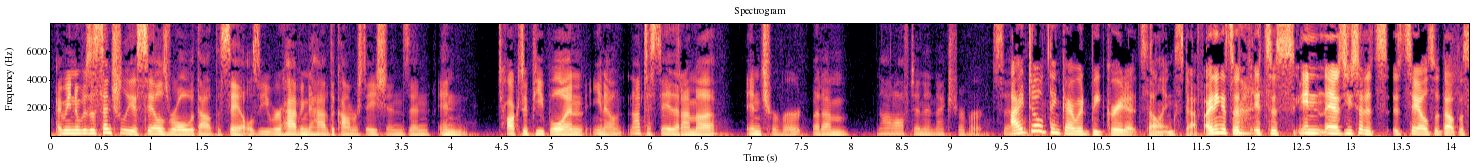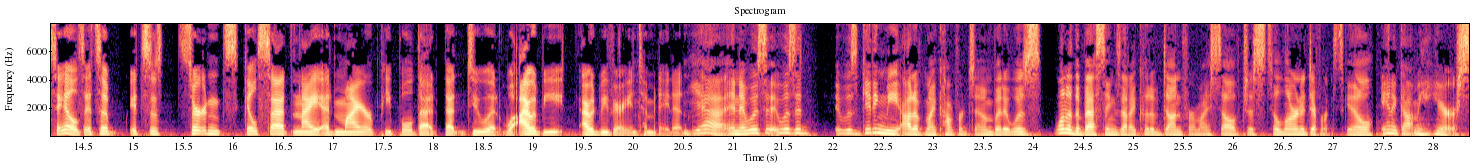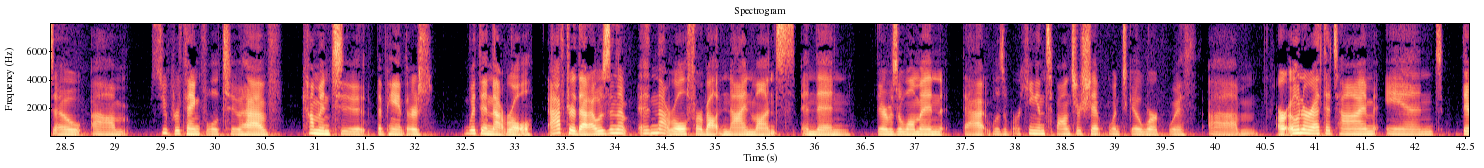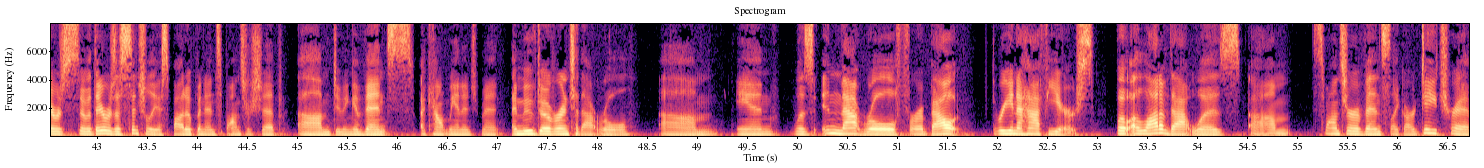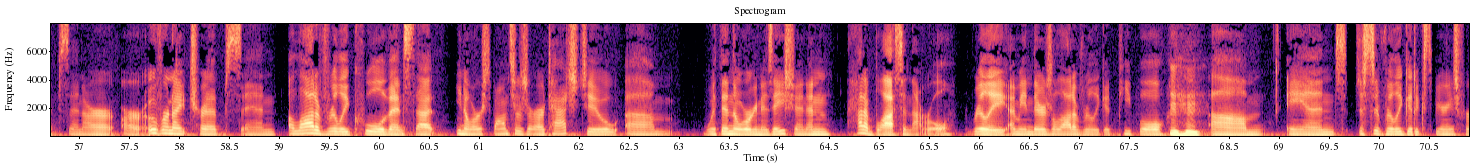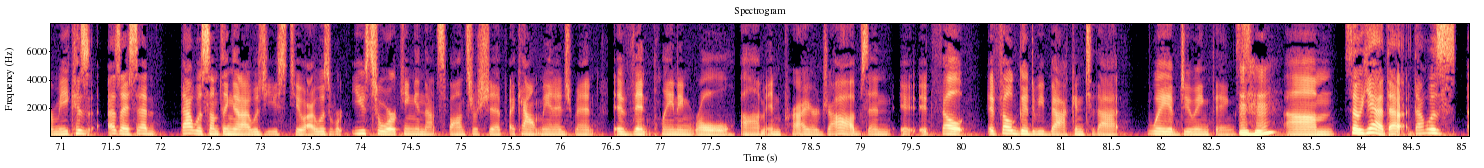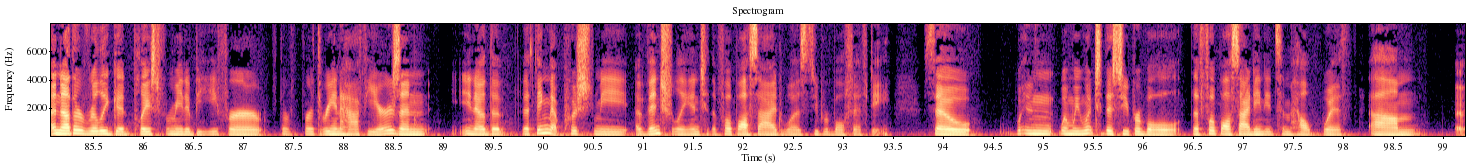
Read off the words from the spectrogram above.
I mean, it was essentially a sales role without the sales. You were having to have the conversations and and talk to people, and you know, not to say that I'm a introvert, but I'm not often an extrovert. So I don't think I would be great at selling stuff. I think it's a it's a in, as you said it's it's sales without the sales. It's a it's a certain skill set, and I admire people that that do it. Well, I would be I would be very intimidated. Yeah, and it was it was a it was getting me out of my comfort zone, but it was one of the best things that I could have done for myself just to learn a different skill, and it got me here. So, um, super thankful to have come into the Panthers within that role. After that, I was in, the, in that role for about nine months, and then there was a woman that was working in sponsorship, went to go work with um, our owner at the time, and there was so there was essentially a spot open in sponsorship, um, doing events, account management. I moved over into that role um, and was in that role for about three and a half years. But a lot of that was um, sponsor events like our day trips and our, our overnight trips and a lot of really cool events that you know our sponsors are attached to um, within the organization and had a blast in that role really. I mean there's a lot of really good people um, and just a really good experience for me because as i said that was something that i was used to. I was wor- used to working in that sponsorship account management event planning role um, in prior jobs and it, it felt it felt good to be back into that way of doing things. Um, so yeah, that that was another really good place for me to be for, for for three and a half years. And you know, the the thing that pushed me eventually into the football side was Super Bowl Fifty. So when when we went to the Super Bowl, the football side needed some help with. Um,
